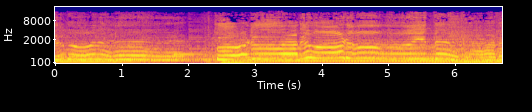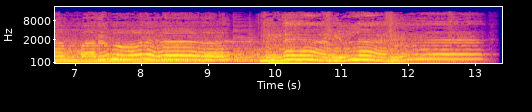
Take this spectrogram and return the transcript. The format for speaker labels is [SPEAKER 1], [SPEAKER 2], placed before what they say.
[SPEAKER 1] I'll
